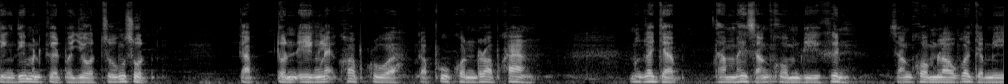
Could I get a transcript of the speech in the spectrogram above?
สิ่งที่มันเกิดประโยชน์สูงสุด กับตนเองและครอบครัวกับผู้คนรอบข้าง มันก็จะทำให้สังคมดีขึ้น สังคมเราก็จะมี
